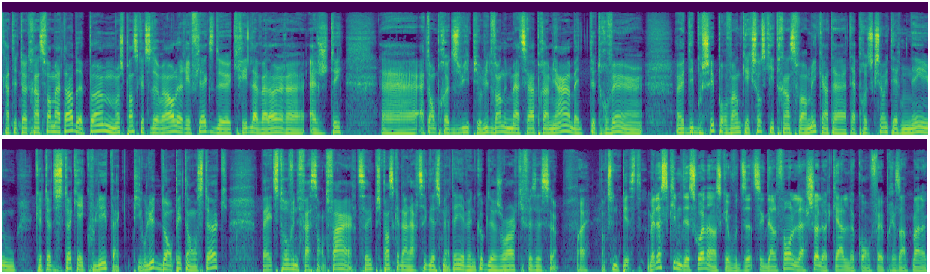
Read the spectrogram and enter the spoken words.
quand tu es un transformateur de pommes, moi, je pense que tu devrais avoir le réflexe de créer de la valeur euh, ajoutée euh, à ton produit. Puis au lieu de vendre une matière première, ben, te trouver un, un, débouché pour vendre quelque chose qui est transformé quand ta, ta production est terminée ou que tu as du stock à écouler. Puis au lieu de domper ton stock, ben, tu trouves une façon de faire. Puis je pense que dans l'article de ce matin, il y avait une couple de joueurs qui faisaient ça. Ouais. Donc c'est une piste. Mais là, ce qui me déçoit dans ce que vous dites, c'est que dans le fond, l'achat local qu'on fait présentement, là,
